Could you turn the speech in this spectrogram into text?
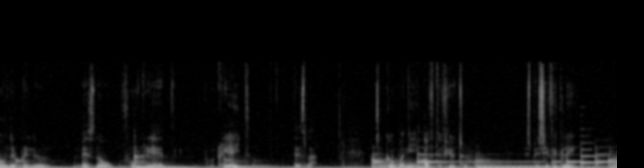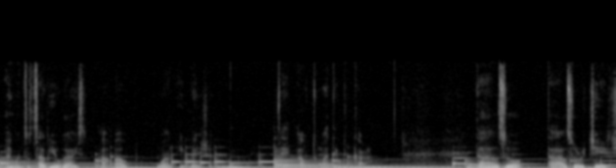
entrepreneur best known for create for create Tesla, the company of the future. Specifically, I want to tell you guys about one invention, the automatic car. That also that also recharge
